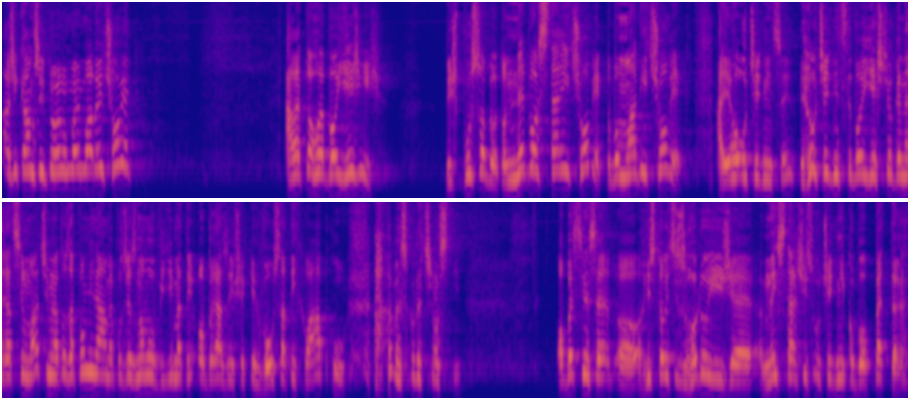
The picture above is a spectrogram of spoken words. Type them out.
a říkám si, to je jenom můj mladý člověk. Ale tohle byl Ježíš když působil, to nebyl starý člověk, to byl mladý člověk. A jeho učedníci, jeho učedníci byli ještě generaci mladší. My na to zapomínáme, protože znovu vidíme ty obrazy všech těch vousatých chlápků. A ve skutečnosti. Obecně se uh, historici zhodují, že nejstarší z učedníků byl Petr,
